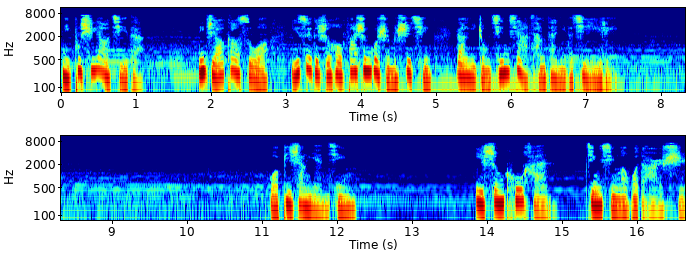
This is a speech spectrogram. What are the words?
你不需要记得，你只要告诉我一岁的时候发生过什么事情，让一种惊吓藏在你的记忆里。我闭上眼睛，一声哭喊惊醒了我的儿时。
